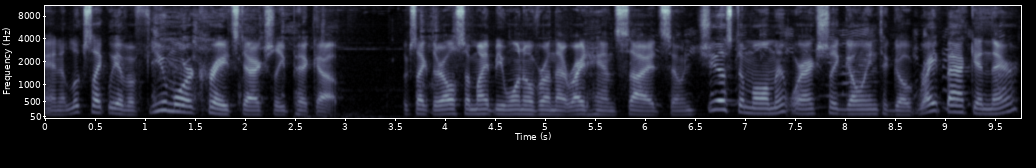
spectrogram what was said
And it looks like we have a few more crates to actually pick up. Looks like there also might be one over on that right hand side. So in just a moment, we're actually going to go right back in there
